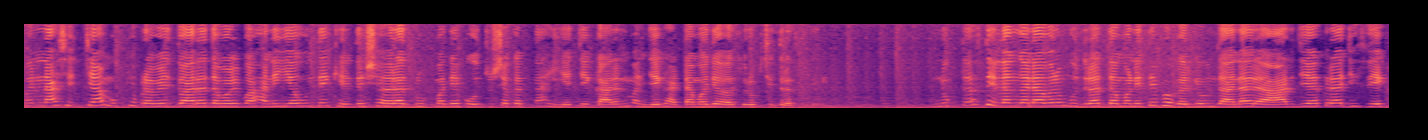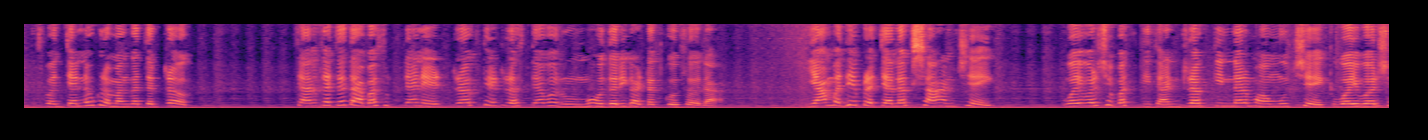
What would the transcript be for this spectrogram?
पण नाशिकच्या मुख्य प्रवेशद्वाराजवळ वाहने येऊन देखील ते शहरात ग्रुपमध्ये पोहोचू शकत नाही. याचे कारण म्हणजे घाटामध्ये असुरक्षित रस्ते. नुकताच तेलंगणावरून गुजरात दमण येथे भगर घेऊन जाणारा आर जे अकरा जी सी एक पंच्याण्णव क्रमांकाचा ट्रक चालकाचा ताबा सुटल्याने ट्रक थेट रस्त्यावरून मोहदरी घाटात कोसळला. यामध्ये प्रचालक शहान शेख वय वर्ष बत्तीस आणि ट्रक किन्नर महमूद शेख वय वर्ष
